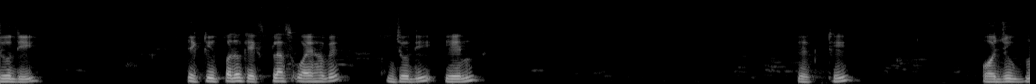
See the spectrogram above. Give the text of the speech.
যদি একটি উৎপাদক এক্স প্লাস ওয়াই হবে, যদি এন একটি অযুগ্ম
